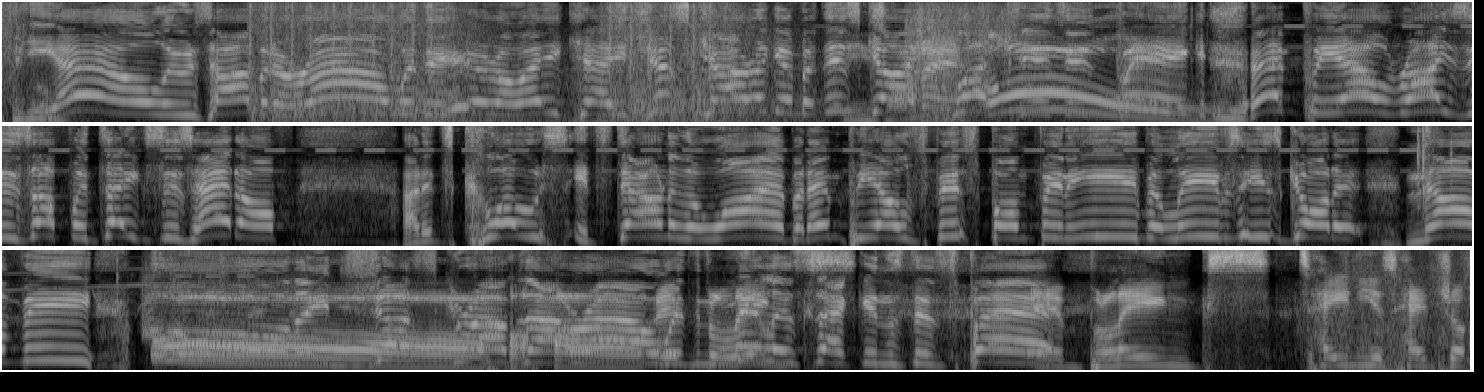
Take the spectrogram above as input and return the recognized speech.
NPL, who's having a round with the hero AK. Just Karrigan, but this He's guy clutches Oh! his big. NPL rises up and takes his head off. And it's close, it's down to the wire, but NPL's fist bumping. He believes he's got it. Navi, oh, they just grabbed that round It with blinks. milliseconds to spare. It blinks. Tanius headshot.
